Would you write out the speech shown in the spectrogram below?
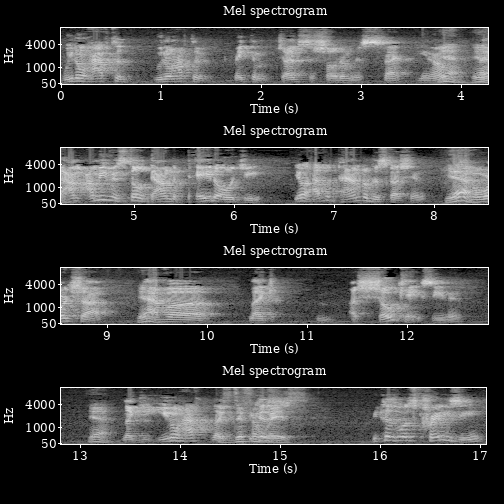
we don't have to we don't have to make them judge to show them respect. You know? Yeah, yeah. Like, I'm, I'm even still down to pay the OG. Yo, have a panel discussion. Yeah. Have a workshop. Yeah. Have a like a showcase even. Yeah, Like you- you don't have like there's different ways. Because what's crazy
